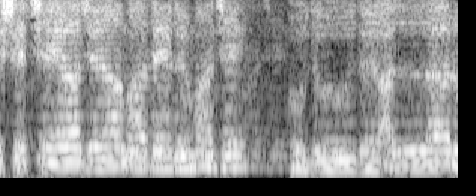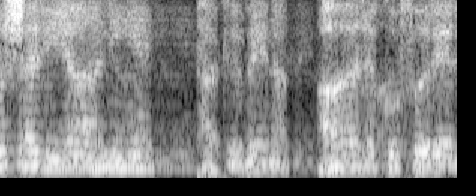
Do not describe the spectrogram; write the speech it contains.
এসেছে আজ আমাদের মাঝে হুদুদ আল্লাহর শরিয়া নিয়ে থাকবে না আর কুফরের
